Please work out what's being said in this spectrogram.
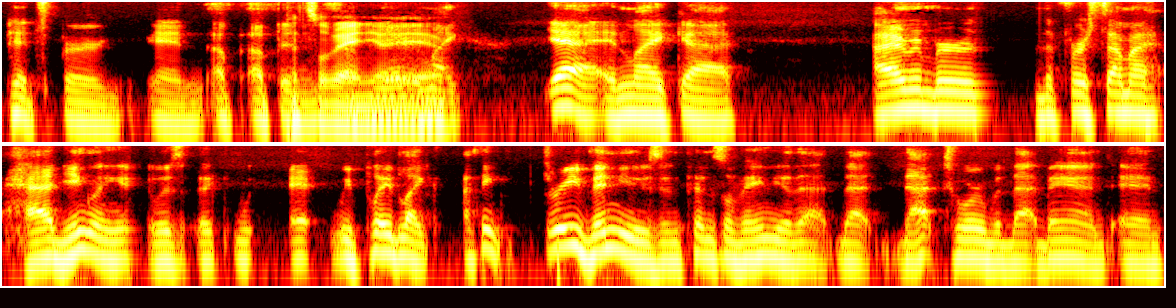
Pittsburgh and up up in Pennsylvania, there, and yeah. like yeah, and like uh, I remember the first time I had Yuengling, it was like, we played like I think three venues in Pennsylvania that that that tour with that band, and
